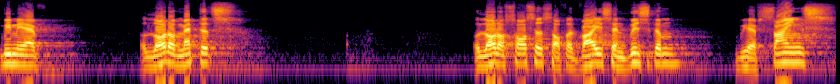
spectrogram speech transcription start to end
We may have a lot of methods, a lot of sources of advice and wisdom. We have science,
